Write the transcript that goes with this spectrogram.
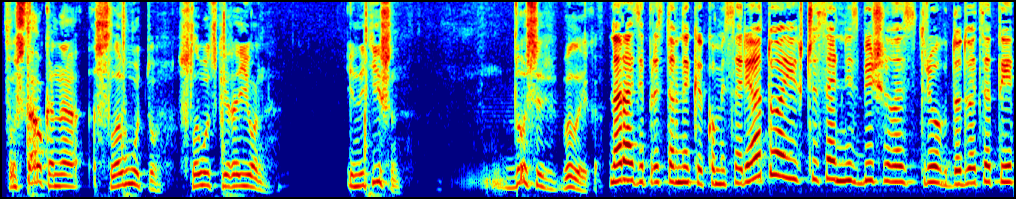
Поставка на Славуту, Славутський район і Нетішин досить велика. Наразі представники комісаріату, а їх чисельність збільшилась з 3 до 20,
